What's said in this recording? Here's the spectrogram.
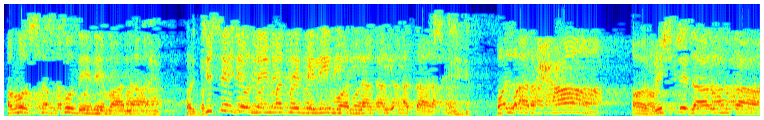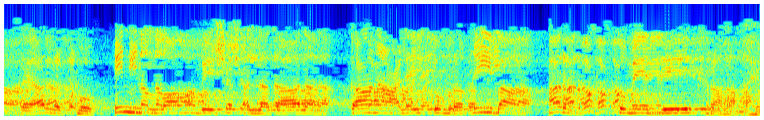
اور وہ سب کو دینے والا ہے، اور جسے جو نعمتیں ملی وہ اللہ کی عطا سے ہیں۔ والارحام اور رشتہ داروں کا خیال رکھو۔ ان اللہ بے شک اللہ تعالی کانا علیکم رقیبا، ہر وقت تمہیں دیکھ رہا ہے۔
